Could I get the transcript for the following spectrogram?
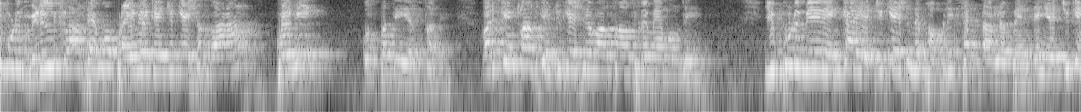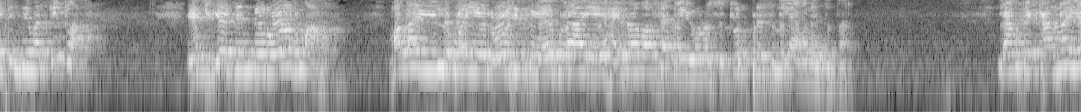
ఇప్పుడు మిడిల్ క్లాస్ ఏమో ప్రైవేట్ ఎడ్యుకేషన్ ద్వారా కొని ఉత్పత్తి చేస్తుంది. వర్కింగ్ క్లాస్కి ఎడ్యుకేషన్ ఇవ్వాల్సిన అవసరం ఏముంది? ఇప్పుడు మీరు ఇంకా ఎడ్యుకేషన్ పబ్లిక్ సెక్టార్లో పెడితే educating the working class educating the rural mass మళ్ళీ వీళ్ళు పోయి రోహిత్ వేపుల ఈ హైదరాబాద్ సెంట్రల్ యూనివర్సిటీలో ప్రశ్నలు ఎవరెత్తుతారు లేకపోతే కన్నయ్య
